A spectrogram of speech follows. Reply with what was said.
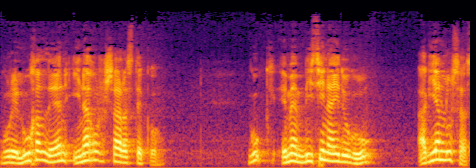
gure lujaldeen inagor sarazteko. Guk hemen bizi nahi dugu, agian luzaz.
